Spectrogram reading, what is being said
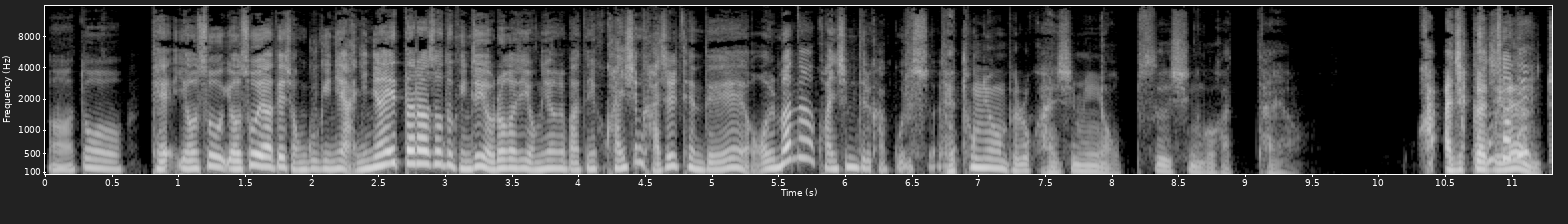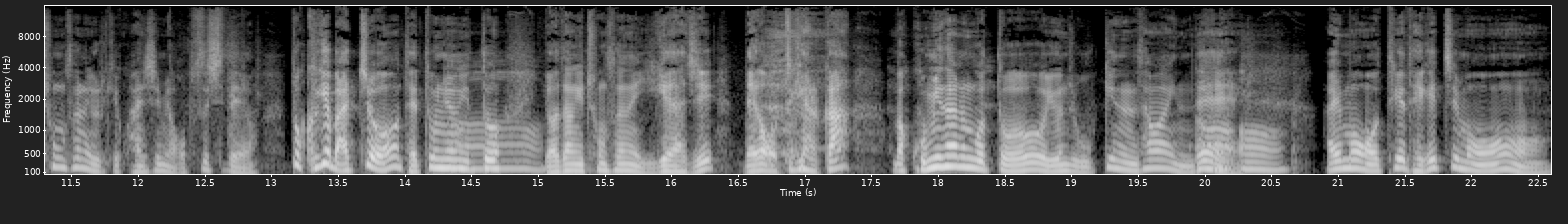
어, 또 대, 여소 여소야대 전국인이 아니냐에 따라서도 굉장히 여러 가지 영향을 받으니까 관심 가질 텐데 얼마나 관심들 갖고 있어요. 대통령은 별로 관심이 없으신 것 같아요. 과- 아직까지는 총선에? 총선에? 그렇게 관심이 없으시대요. 또 그게 맞죠. 대통령이 또 아. 여당이 총선에 이겨야지 내가 어떻게 할까? 막 고민하는 것도 이건 좀 웃기는 상황인데 어, 어, 아니 뭐 어떻게 되겠지 뭐.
